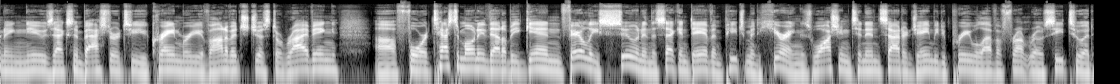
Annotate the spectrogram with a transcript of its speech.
Morning News. Ex ambassador to Ukraine, Marie Yovanovitch, just arriving uh, for testimony that'll begin fairly soon in the second day of impeachment hearings. Washington insider Jamie Dupree will have a front row seat to it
